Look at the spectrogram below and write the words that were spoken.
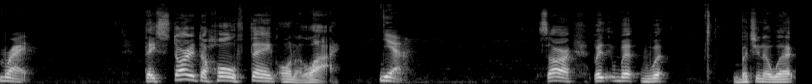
Right. They started the whole thing on a lie. Yeah. Sorry, but but what? But you know what?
